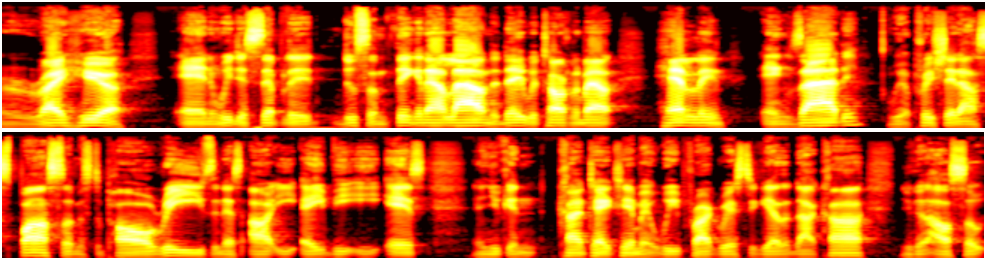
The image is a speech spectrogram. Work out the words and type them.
right here and we just simply do some thinking out loud. And today we're talking about handling anxiety. We appreciate our sponsor, Mr. Paul Reeves, and that's R E A V E S. And you can contact him at weprogresstogether.com. You can also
